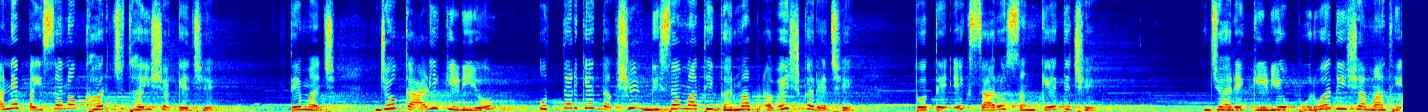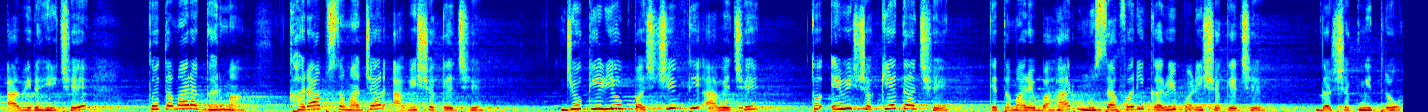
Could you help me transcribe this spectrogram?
અને પૈસાનો ખર્ચ થઈ શકે છે. તેમજ, જો કાળી કીડીઓ ઉત્તર કે દક્ષિણ દિશામાંથી ઘરમાં પ્રવેશ કરે છે, તો તે એક સારો સંકેત છે. જ્યારે કીડીઓ પૂર્વ દિશામાંથી આવી રહી છે, તો તમારા ઘરમાં ખરાબ સમાચાર આવી શકે છે. જો કીડીઓ પશ્ચિમથી આવે છે, તો એવી શક્યતા છે કે તમારે બહાર મુસાફરી કરવી પડી શકે છે. દર્શક મિત્રો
